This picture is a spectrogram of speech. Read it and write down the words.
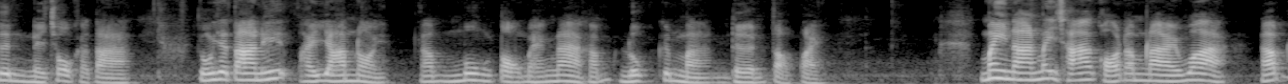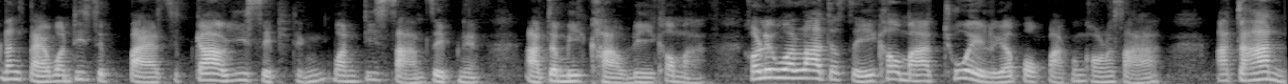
ขึ้นในโชคชะตาดวงชะตานี้พยายามหน่อยครับมุ่งตรงไปข้างหน้าครับลุกขึ้นมาเดินต่อไป ไม่นานไม่ช้าขอทำนายว่านะครับตั้งแต่วันที่ 18 19 20 ถึงวันที่ 30เนี่ยอาจจะมีข่าวดีเข้ามา เขาเรียกว่าราชสีเข้ามาช่วยเหลือปกปักคุ้มครองรักษา อาจารย์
